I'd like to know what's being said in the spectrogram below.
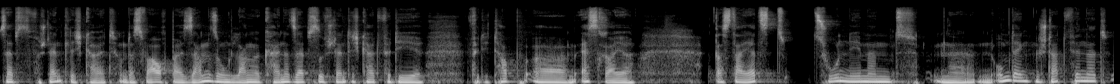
Selbstverständlichkeit. Und das war auch bei Samsung lange keine Selbstverständlichkeit für die, für die Top äh, S-Reihe. Dass da jetzt zunehmend ein Umdenken stattfindet,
